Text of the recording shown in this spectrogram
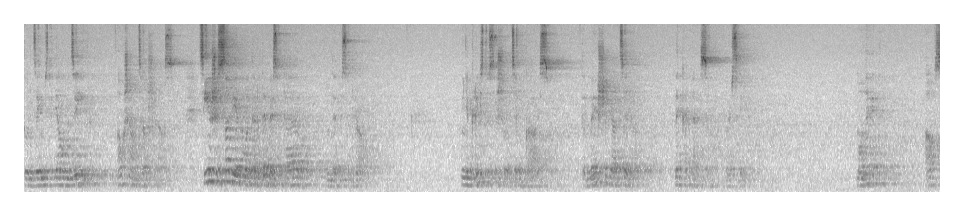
Tur dzimst jauna dzīve, augšām celšanās, cieši savienot ar debesu tēvu un debesu draugu. Un ja Kristus ir šo ceļu gājis, tad mēs šajā ceļā nekad neesam vairs vieni. Monēta, avs,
